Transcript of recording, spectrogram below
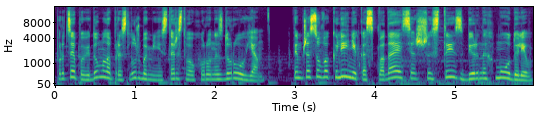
Про це повідомила прес-служба Міністерства охорони здоров'я. Тимчасова клініка складається з шести збірних модулів.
